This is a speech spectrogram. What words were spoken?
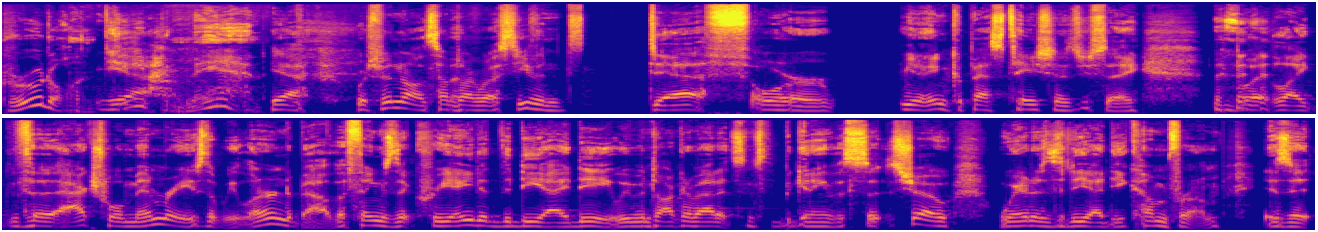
brutal and deep, Yeah. man. Yeah, we're spending all the time talking about Steven's death or you know incapacitation, as you say, but like the actual memories that we learned about, the things that created the DID. We've been talking about it since the beginning of the show. Where does the DID come from? Is it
